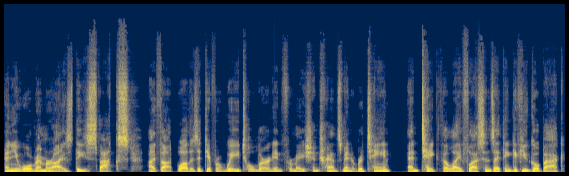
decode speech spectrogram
and you will memorize these facts. I thought, well, there's a different way to learn information, transmit, retain and take the life lessons. I think if you go back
